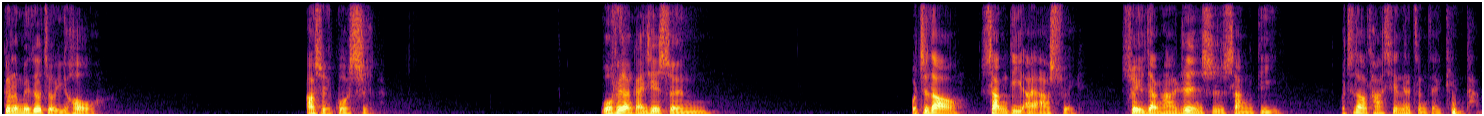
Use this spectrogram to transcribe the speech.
隔了没多久以后，阿水过世了。我非常感谢神，我知道上帝爱阿水，所以让他认识上帝。我知道他现在正在天堂。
